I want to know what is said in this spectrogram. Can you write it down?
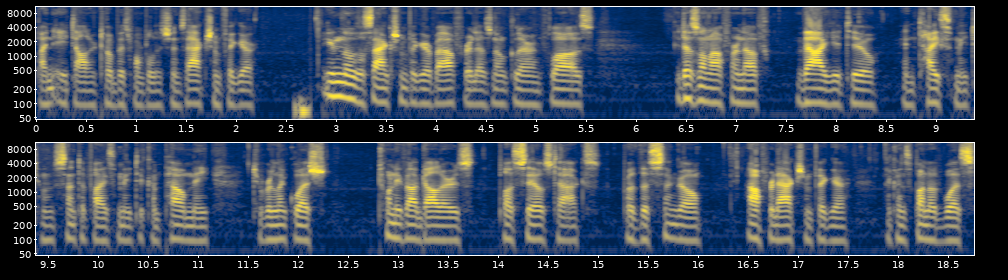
by an $8 Toy from Legends action figure. Even though this action figure of Alfred has no glaring flaws, it doesn't offer enough value to entice me, to incentivize me, to compel me to relinquish $25 plus sales tax for the single Alfred action figure that comes bundled with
